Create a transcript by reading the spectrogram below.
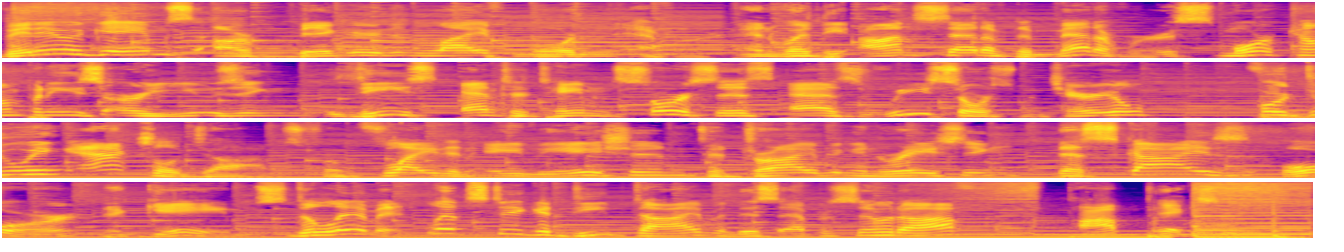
Video games are bigger than life more than ever. And with the onset of the metaverse, more companies are using these entertainment sources as resource material for doing actual jobs, from flight and aviation to driving and racing. The skies or the games the limit. Let's take a deep dive in this episode of Pop Pixel.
